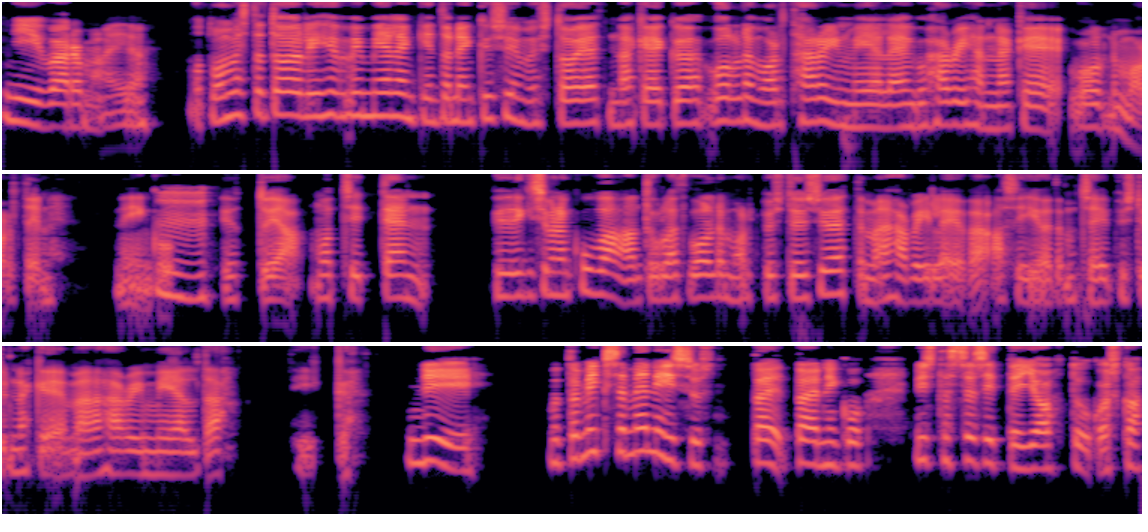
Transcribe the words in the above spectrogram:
Niin varmaan joo. Mutta mun mielestä toi oli hyvin mielenkiintoinen kysymys toi, että näkeekö Voldemort Harryn mieleen, kun Harryhän näkee Voldemortin niin kuin, mm. juttuja. Mutta sitten jotenkin sellainen kuva on tullut, että Voldemort pystyy syöttämään Harrylle jotain asioita, mutta se ei pysty näkemään Harryn mieltä. Tiikkö? Niin. Mutta miksi se menisi just, tai, tai niinku, mistä se sitten johtuu, koska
